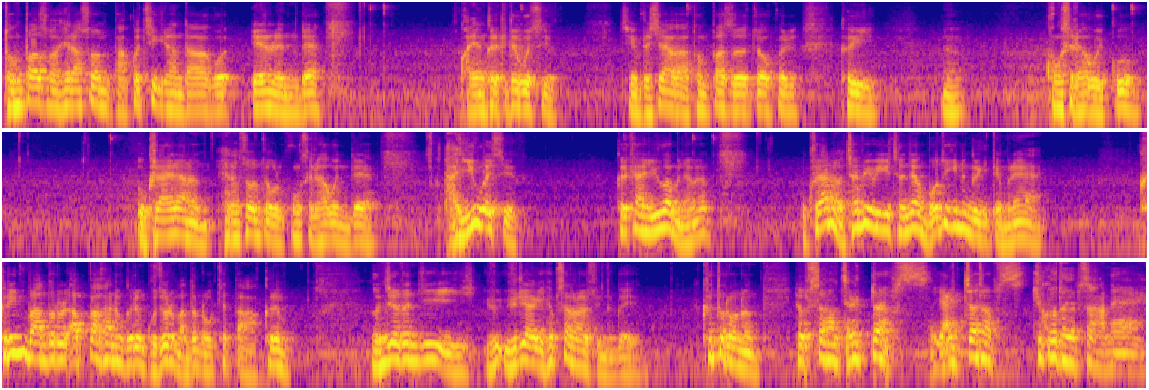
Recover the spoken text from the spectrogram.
돈바스와 헤라손 바꿔치기를 한다고 예언을 했는데 과연 그렇게 되고 있어요. 지금 러시아가 돈바스 쪽을 거의 어, 공세를 하고 있고 우크라이나는 헤라손 쪽을 공세를 하고 있는데 다 이유가 있어요. 그렇게 하는 이유가 뭐냐면 우크라이나는 어차피 이 전쟁을 못 이기는 거기 때문에 크림 반도를 압박하는 그런 구조를 만들어 놓겠다. 그럼 언제든지 유리하게 협상을 할 수 있는 거예요. 겉으로는 협상은 절대 없어. 얄짤 없어. 죽어도 협상 안 해.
